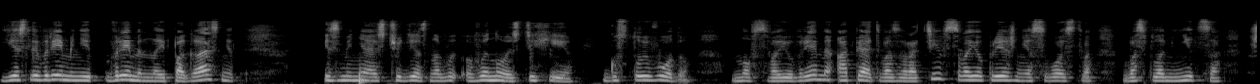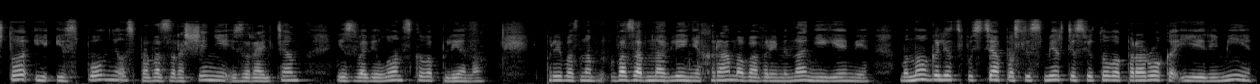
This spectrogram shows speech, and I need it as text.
если времени, временно и погаснет, изменяясь чудесно в, в иную стихию, густую воду, но в свое время опять возвратив свое прежнее свойство, воспламениться, что и исполнилось по возвращении израильтян из Вавилонского плена. При возобновлении храма во времена Неемии, много лет спустя после смерти святого пророка Иеремии,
